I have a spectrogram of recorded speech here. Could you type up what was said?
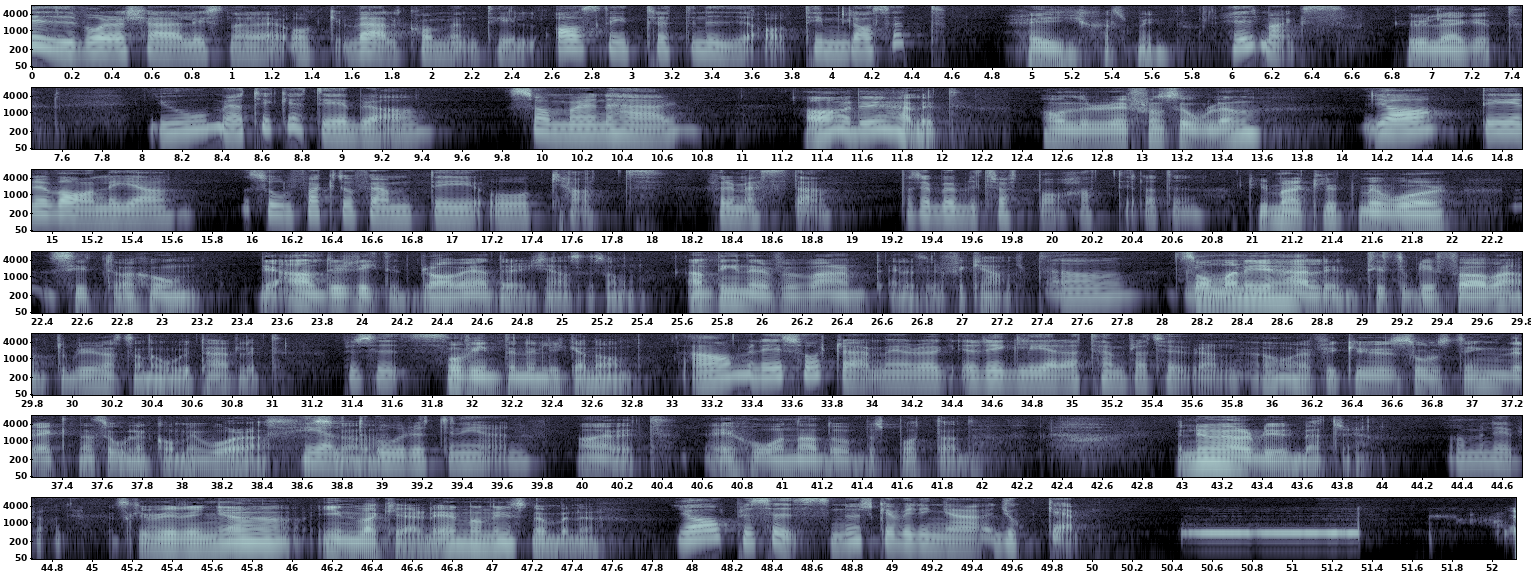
Hej våra kära lyssnare och välkommen till avsnitt 39 av Timglaset. Hej Jasmin. Hej Max. Hur är läget? Jo, men jag tycker att det är bra. Sommaren är här. Ja, det är härligt. Håller du dig från solen? Ja, det är det vanliga. Solfaktor 50 och hatt för det mesta. Fast jag börjar bli trött på hatt hela tiden. Det är märkligt med vår situation. Det är aldrig riktigt bra väder känns det som. Antingen är det för varmt eller så är det för kallt. Ja, Sommaren är ju härlig tills det blir för varmt. Då blir det nästan outhärdligt. Precis. Och vintern är likadan. Ja, men det är svårt det här med att reglera temperaturen. Ja, jag fick ju solsting direkt när solen kom i våras. Helt så, orutinerad. Ja, jag vet. Jag är hånad och bespottad. Men nu har det blivit bättre. Ja, men det är bra det. Ska vi ringa Invacare? Det är någon ny snubbe nu. Ja, precis. Nu ska vi ringa Jocke.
